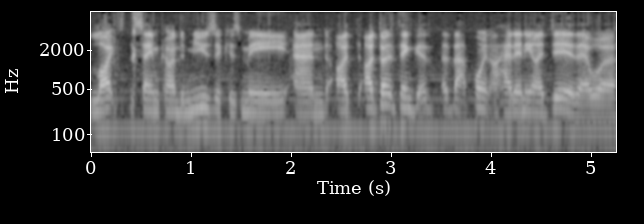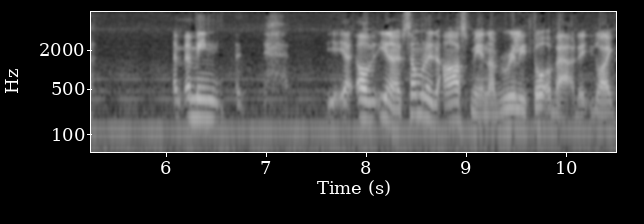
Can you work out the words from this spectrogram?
liked the same kind of music as me, and I, I don't think at, at that point I had any idea there were. I, I mean, oh, you know, if someone had asked me and I've really thought about it, like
